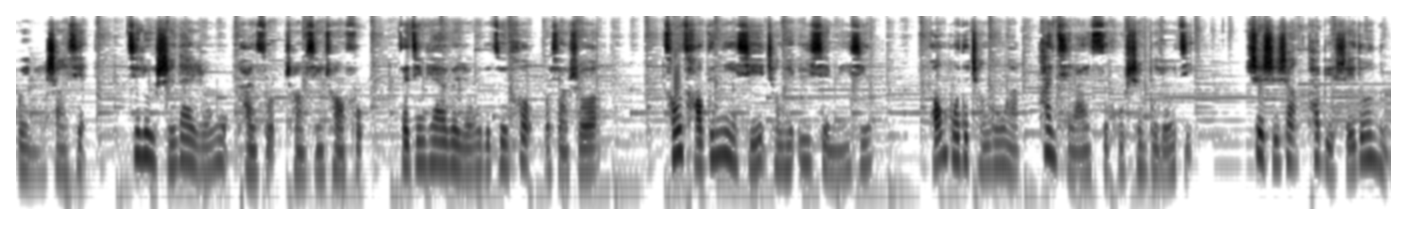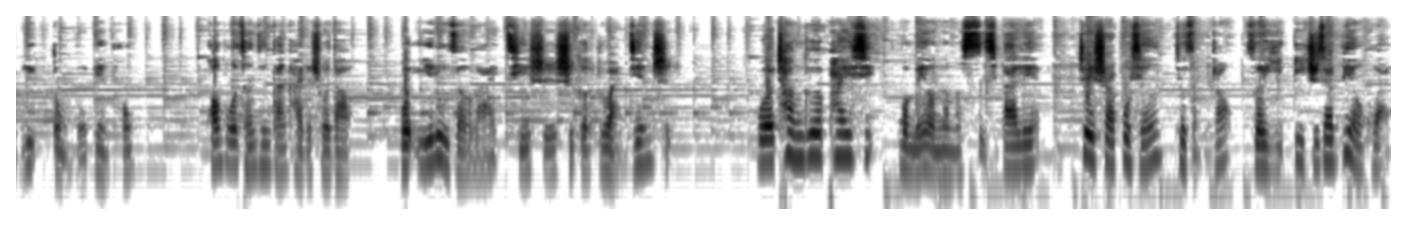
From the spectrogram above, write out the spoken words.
为您上线，记录时代人物，探索创新创富。在今天艾问人物的最后，我想说，从草根逆袭成为一线明星，黄渤的成功啊，看起来似乎身不由己，事实上，他比谁都努力，懂得变通。黄渤曾经感慨地说道：“我一路走来，其实是个软坚持。我唱歌、拍戏，我没有那么死乞白咧。这事儿不行就怎么着，所以一直在变换，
